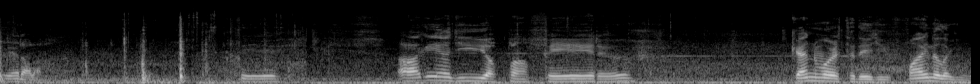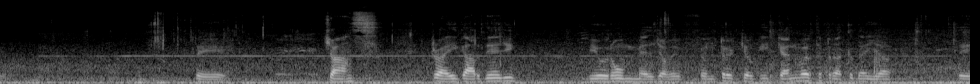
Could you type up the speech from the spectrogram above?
에ਅਰ ਵਾਲਾ। ਤੇ ਆ ਗਏ ਆ ਜੀ ਆਪਾਂ ਫੇਰ ਕੈਨਵਰਥ ਦੇ ਜੀ ਫਾਈਨਲੀ ਤੇ ਚਾਂਸ ਟਰਾਈ ਕਰਦੇ ਆ ਜੀ ਵੀ ਉਰੋਂ ਮਿਲ ਜਾਵੇ ਫਿਲਟਰ, ਕਿਉਂਕਿ ਕੈਨਵਰਥ ਟਰੱਕ ਦਾ ਹੀ ਆ। ਤੇ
